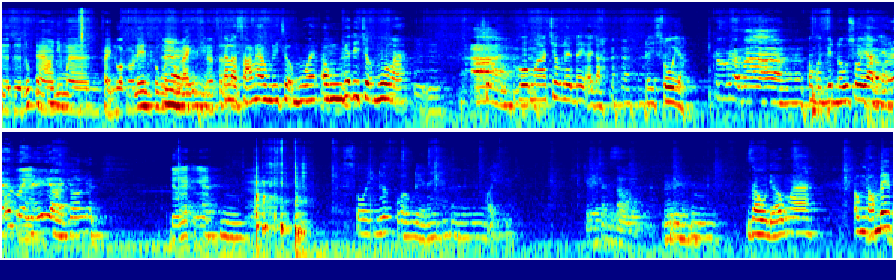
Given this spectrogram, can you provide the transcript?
từ từ lúc nào nhưng mà phải luộc nó lên không có À. tủ lạnh thì nó sợ. Chắc là sáng nay ông đi chợ mua ấy Ông biết đi chợ mua mà Ừ, ừ. Trước- Hôm à, trước lên đây, à dạ, đây xôi à câu là mà Ông còn biết nấu xôi ăn nhỉ Được đấy nha. Ừ. Xôi nước của ông để đây. Ôi, Cái này chắc dầu. ừ. Dầu để ông à, ông nhóm bếp.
